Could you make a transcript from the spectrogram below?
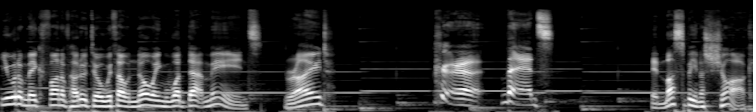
you wouldn't make fun of Haruto without knowing what that means, right? That's... It must have been a shock.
